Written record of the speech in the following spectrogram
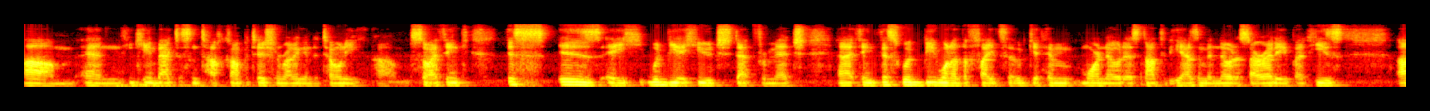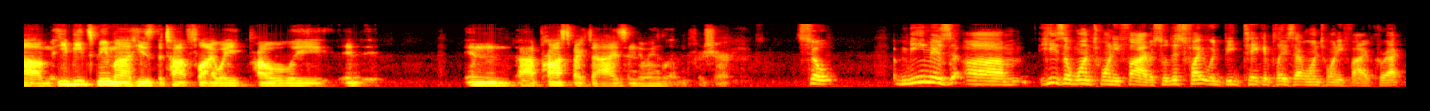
Um, and he came back to some tough competition running into Tony. Um, so I think this is a would be a huge step for Mitch, and I think this would be one of the fights that would get him more notice. Not that he hasn't been noticed already, but he's um, he beats Mima. He's the top flyweight probably in in uh, prospect eyes in New England for sure. So Mima's um, he's a 125, so this fight would be taking place at 125, correct?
